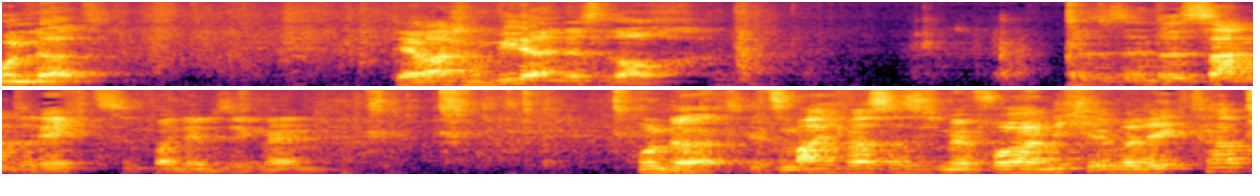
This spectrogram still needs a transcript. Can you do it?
100. Der war schon wieder in das Loch. Das ist interessant, rechts von dem Segment. 100. Jetzt mache ich was, was ich mir vorher nicht überlegt habe.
